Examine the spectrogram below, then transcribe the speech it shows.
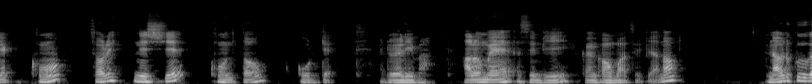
2ခွန် sorry 28ခွန်3ကိုတက်အတွဲလေးပါအားလုံးပဲအဆင်ပြေကံကောင်းပါစေဗျာနော်နောက်တစ်ခုက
